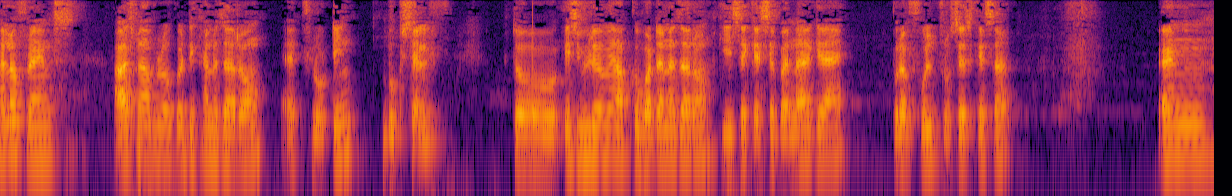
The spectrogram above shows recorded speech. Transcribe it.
हेलो फ्रेंड्स आज मैं आप लोगों को दिखाने जा रहा हूँ एक फ्लोटिंग बुक शेल्फ तो इस वीडियो में आपको बताना जा रहा हूँ कि इसे कैसे बनाया गया है, पूरा फुल प्रोसेस के साथ। And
